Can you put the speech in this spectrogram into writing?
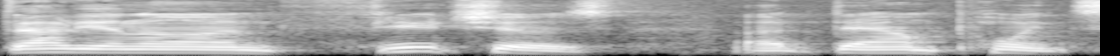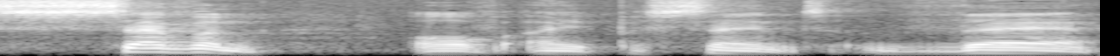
Dalian iron futures down 0.7 of a percent there.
